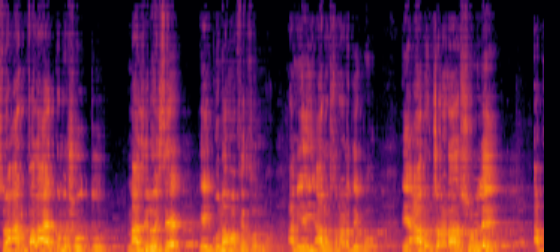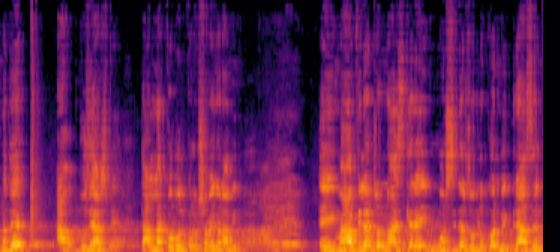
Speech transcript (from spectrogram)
সুরা আনফাল আয়াত নম্বর সত্তর নাজিল হয়েছে এই গুনাহ মাফের জন্য। আমি এই আলোচনাটা দেখব। এই আলোচনাটা শুনলে আপনাদের বুঝে আসবে। তা আল্লাহ কবুল করুক সবাই কোন আমিন। এই মাহফিলের জন্য আজকের এই মসজিদের জন্য কোন ব্যক্তিরা আছেন?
